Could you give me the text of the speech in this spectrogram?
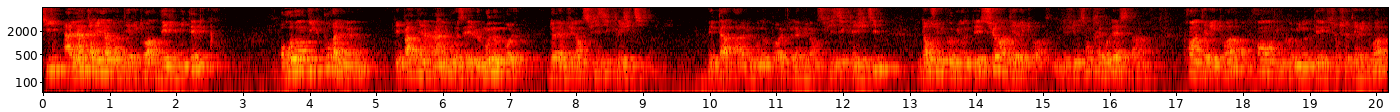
qui, à l'intérieur d'un territoire délimité, revendique pour elle-même et parvient à imposer le monopole de la violence physique légitime. L'État a le monopole de la violence physique légitime dans une communauté, sur un territoire. C'est une définition très modeste. Hein. On prend un territoire, on prend une communauté sur ce territoire,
